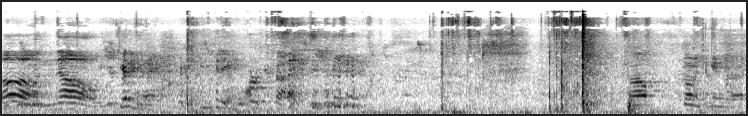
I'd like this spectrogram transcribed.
Oh no, you're kidding me. You're getting work cut. well, don't mention any of that.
